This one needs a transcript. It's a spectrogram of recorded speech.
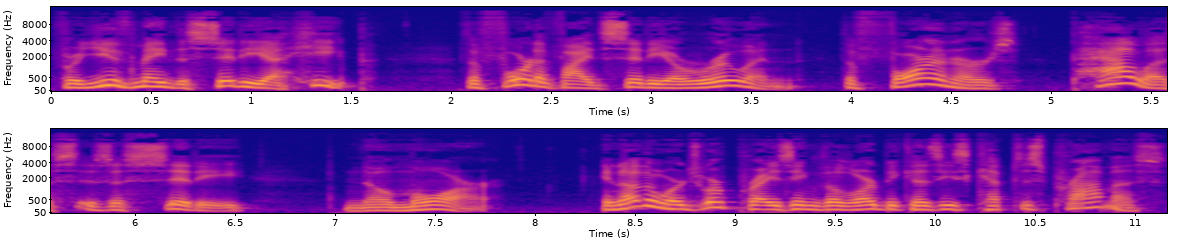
For you've made the city a heap the fortified city a ruin. The foreigner's palace is a city no more. In other words, we're praising the Lord because he's kept his promise.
